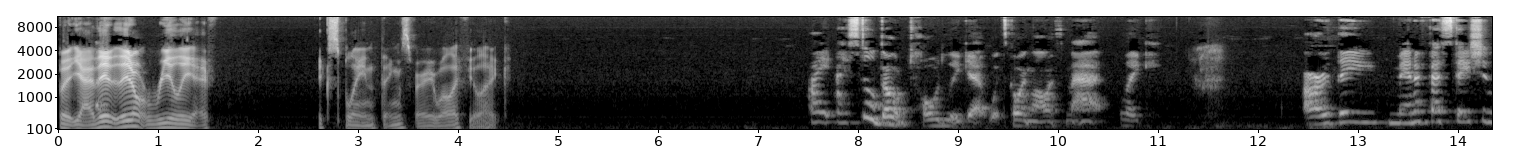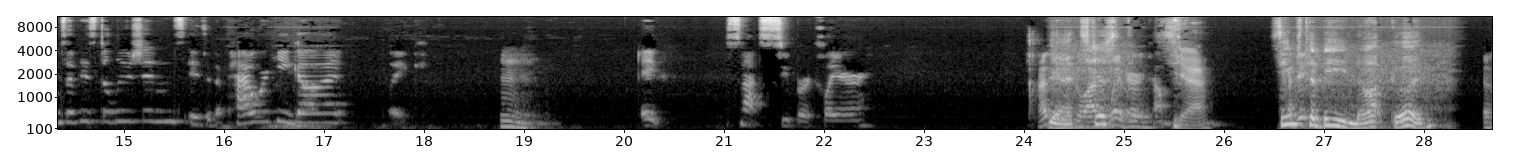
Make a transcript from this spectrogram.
But yeah, they they don't really uh, explain things very well. I feel like. I I still don't totally get what's going on with Matt. Like, are they manifestations of his delusions? Is it a power he got? Like, Hmm. it it's not super clear. I Yeah, it's it's just- lot Where it way Yeah. Seems I to be not good. Yeah.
